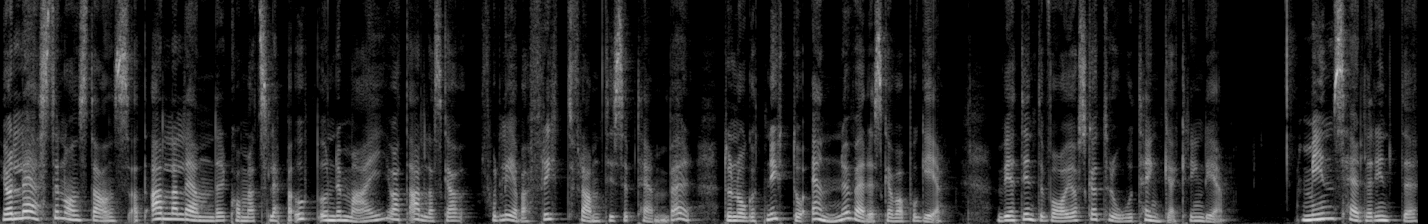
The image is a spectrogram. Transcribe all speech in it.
Jag läste någonstans att alla länder kommer att släppa upp under maj och att alla ska få leva fritt fram till september, då något nytt och ännu värre ska vara på G. Vet inte vad jag ska tro och tänka kring det. Minns heller inte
